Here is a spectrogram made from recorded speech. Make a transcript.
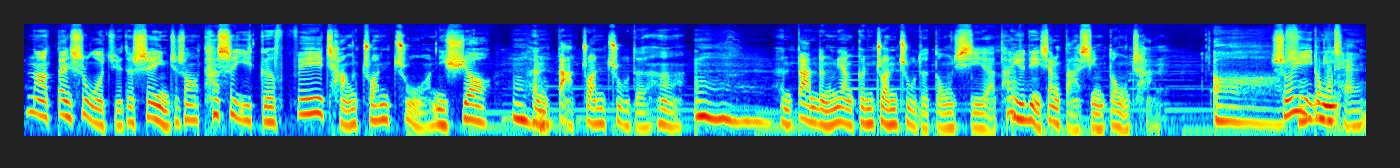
那但是我觉得摄影就说它是一个非常专注，你需要很大专注的，哈，嗯，很大能量跟专注的东西啊，它有点像打行动禅。哦，所以你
